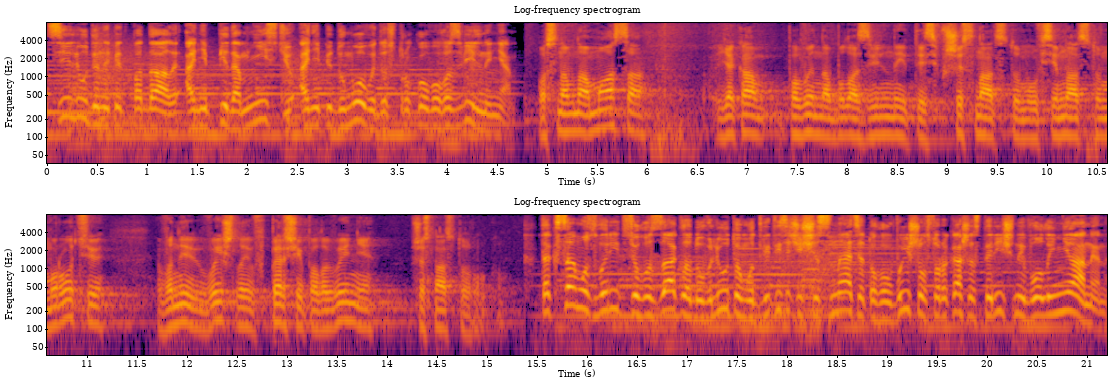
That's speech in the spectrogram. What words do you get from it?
Ці люди не підпадали ані під амністію, ані під умови дострокового звільнення. Основна маса, яка повинна була звільнитись в 16-му, в 17-му році, вони вийшли в першій половині 16-го року. Так само з воріт цього закладу в лютому 2016-го вийшов 46-річний волинянин.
